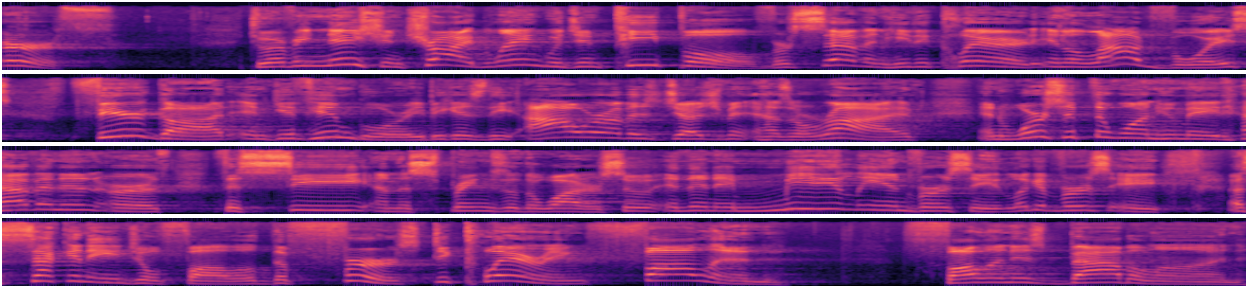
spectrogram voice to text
earth. To every nation, tribe, language, and people. Verse 7, he declared in a loud voice, Fear God and give him glory because the hour of his judgment has arrived, and worship the one who made heaven and earth, the sea, and the springs of the water. So, and then immediately in verse 8, look at verse 8. A second angel followed, the first declaring, Fallen. Fallen is Babylon,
